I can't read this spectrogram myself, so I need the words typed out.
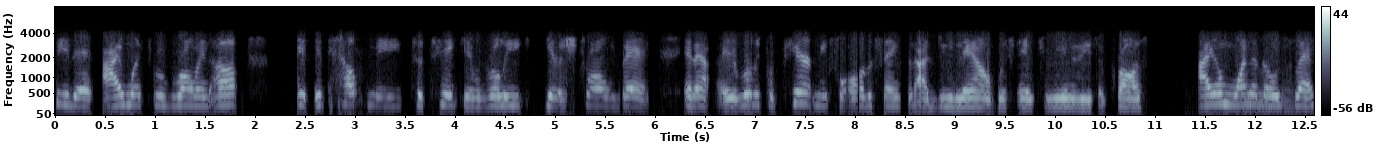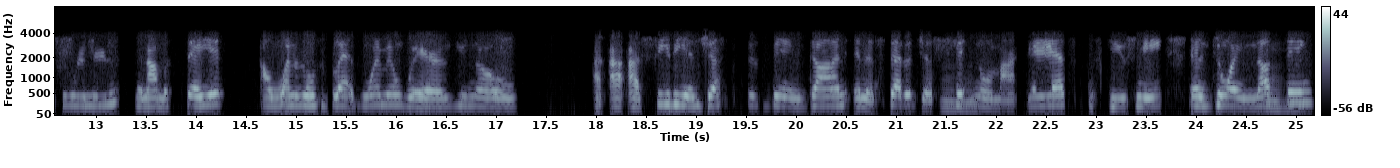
see that I went through growing up, it, it helped me to take and really get a strong back. And I, it really prepared me for all the things that I do now within communities across. I am one of those black women, and I'm going to say it. I'm one of those black women where, you know, I, I, I see the injustices being done, and instead of just mm-hmm. sitting on my ass, excuse me, and doing nothing,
